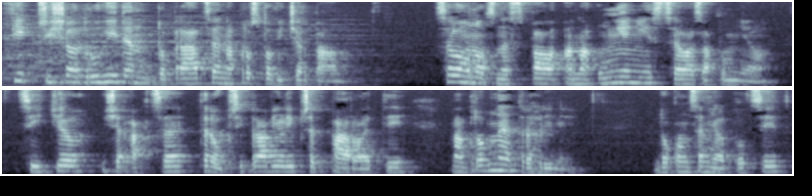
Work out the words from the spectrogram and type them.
Fík přišel druhý den do práce naprosto vyčerpán. Celou noc nespal a na umění zcela zapomněl. Cítil, že akce, kterou připravili před pár lety, má drobné trhliny. Dokonce měl pocit,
